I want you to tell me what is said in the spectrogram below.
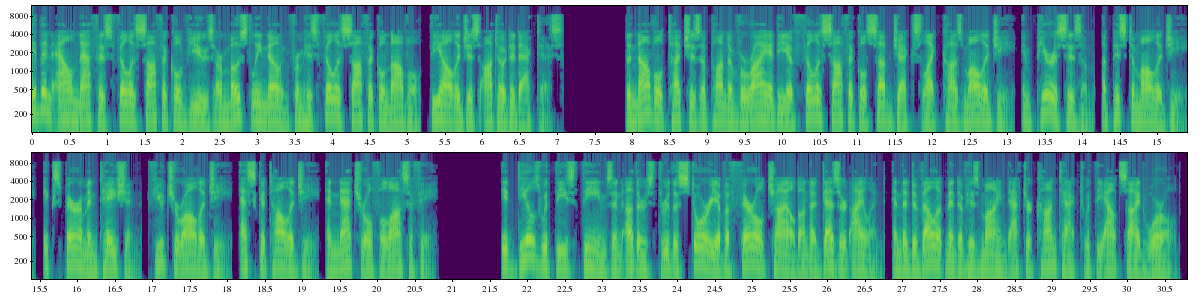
Ibn al-Nafis' philosophical views are mostly known from his philosophical novel, Theologus Autodidactus. The novel touches upon a variety of philosophical subjects like cosmology, empiricism, epistemology, experimentation, futurology, eschatology, and natural philosophy. It deals with these themes and others through the story of a feral child on a desert island, and the development of his mind after contact with the outside world.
